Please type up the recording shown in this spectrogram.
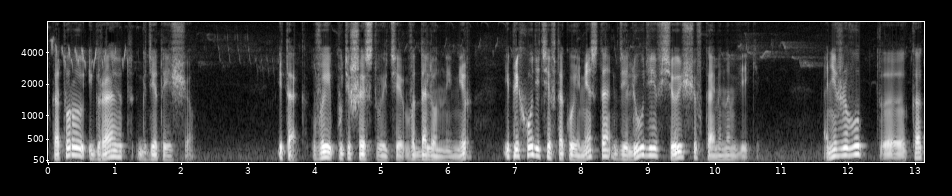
в которую играют где-то еще. Итак, вы путешествуете в отдаленный мир и приходите в такое место, где люди все еще в каменном веке. Они живут э, как,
